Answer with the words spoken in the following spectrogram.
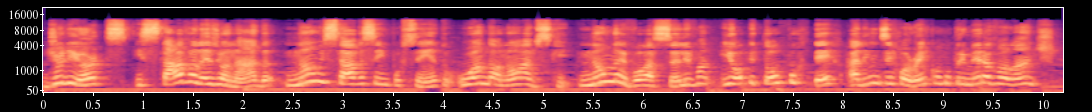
Julie Ertz estava lesionada, não estava 100%, o Andonovski não levou a Sullivan e optou por ter a Lindsay Horan como primeira volante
